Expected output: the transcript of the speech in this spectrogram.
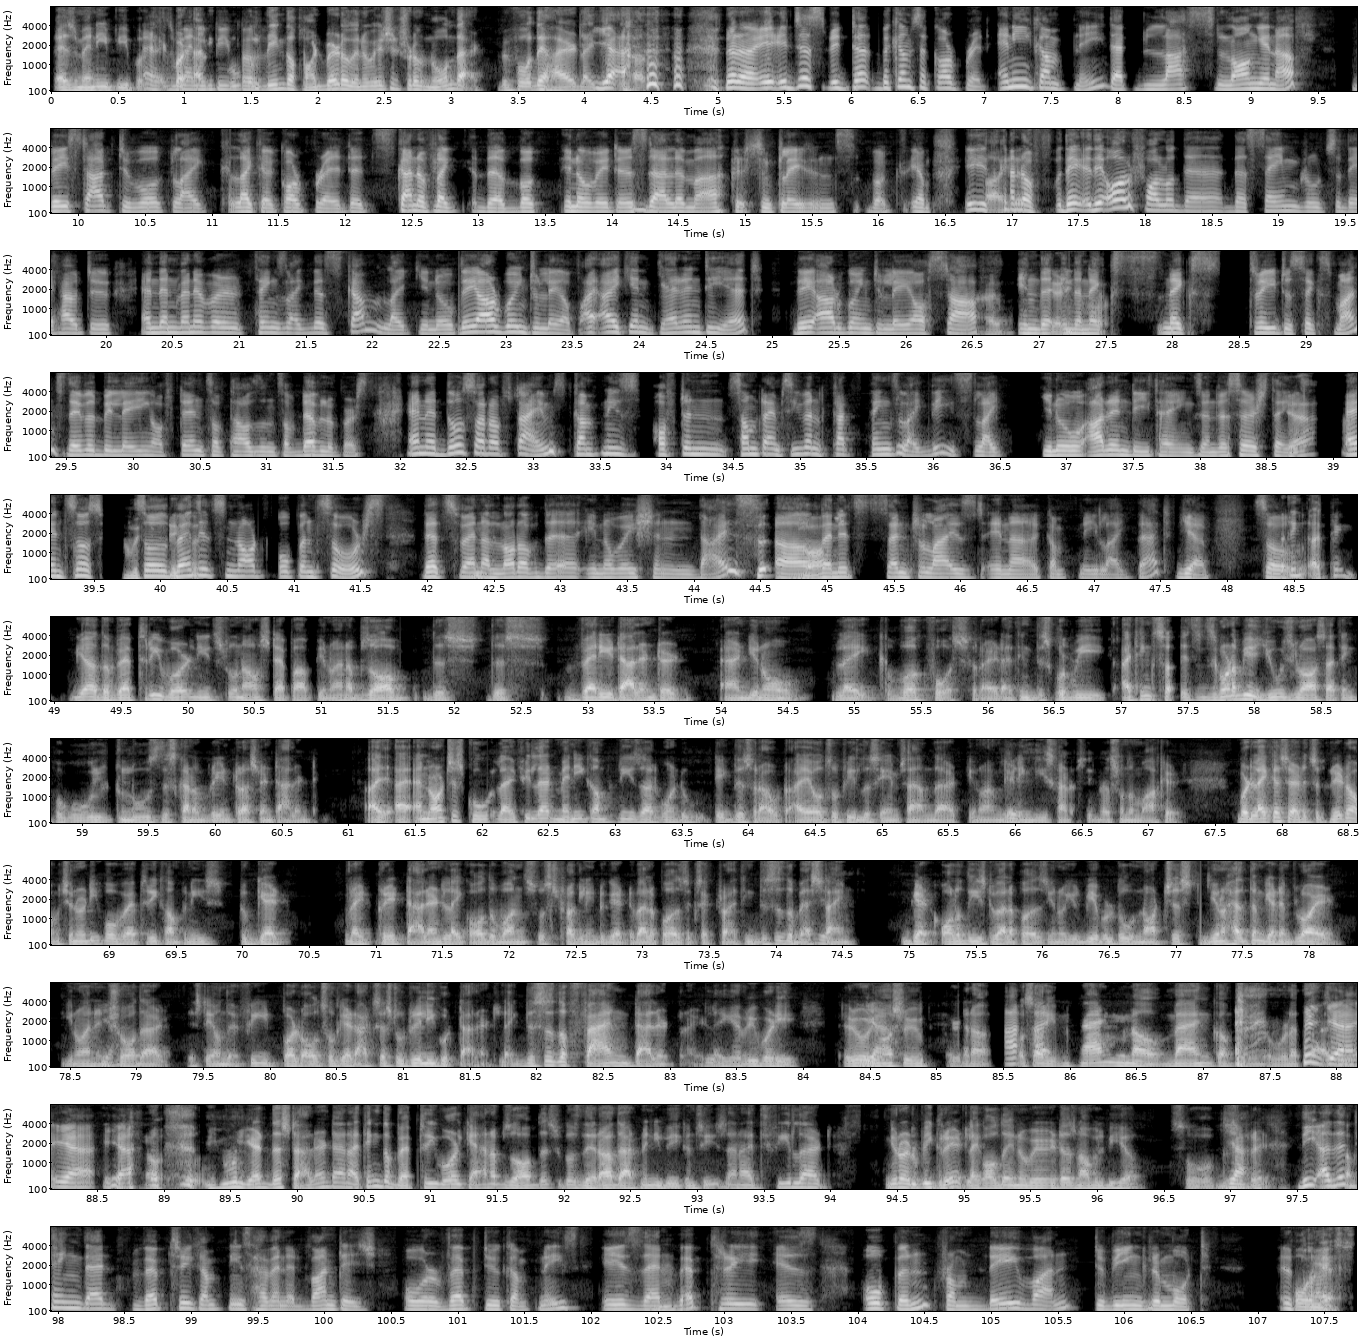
as many people. As right? but I many mean, people. Google being the hotbed of innovation should have known that before they hired like yeah. No no it, it just it becomes a corporate. Any company that lasts long enough they start to work like like a corporate. It's kind of like the book innovators dilemma christian clayton's book. Yeah. It's Ah, kind yeah. of they, they all follow the the same route so they have to and then whenever things like this come like you know they are going to lay off. I, I can guarantee it they are going to lay off staff I'm in the in the a lot of- next next three to six months they will be laying off tens of thousands of developers. And at those sort of times companies often sometimes even cut things like these like you know r&d things and research things. Yeah. And so so when it's not open source that's when a Mhm. lot of the innovation dies uh, when it's centralized in a company like that. Yeah. So I think I think yeah, the Web three world needs to now step up, you know, and absorb this this very talented and you know like workforce, right? I think this could be. I think so, it's, it's going to be a huge loss. I think for Google to lose this kind of brain trust and talent. I, I and not just Google. I feel that many companies are going to take this route. I also feel the same, Sam. That you know I'm getting Yes. these kind of signals from the market. But like I said, it's a great opportunity for Web three companies to get right great talent like all the ones who are struggling to get developers etc i think this is the best Yes. time to get all of these developers you know you'll be able to not just you know help them get employed you know and Yeah. ensure that they stay on their feet but also get access to really good talent like this is the fang talent right like everybody everybody Yeah. wants to be employed in a, I- oh sorry mang now mang company or whatever yeah, yeah, yeah. You, know, you will get this talent and i think the web3 world can absorb this because there are that many vacancies and i feel that you know it'll be great like all the innovators now will be here so this Yeah. is great The Yeah, other thing that Web3 companies have an advantage over Web2 companies is that Mhm. Web3 is open from day one to being remote. It's oh like yes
